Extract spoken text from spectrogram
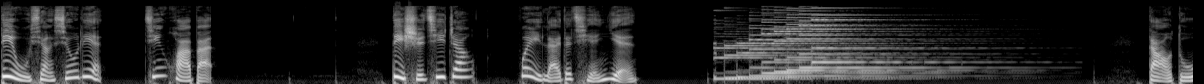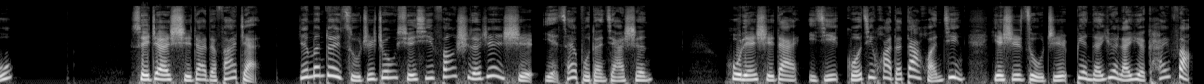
第五项修炼精华版，第十七章未来的前沿。导读：随着时代的发展，人们对组织中学习方式的认识也在不断加深。互联时代以及国际化的大环境也使组织变得越来越开放。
